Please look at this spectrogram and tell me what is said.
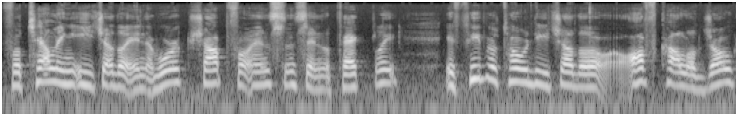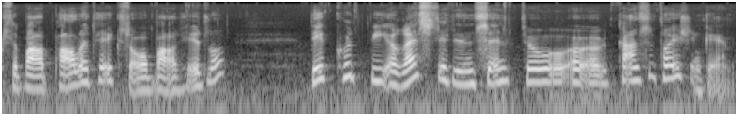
for telling each other in a workshop, for instance, in a factory. If people told each other off-color jokes about politics or about Hitler, they could be arrested and sent to a concentration camp.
